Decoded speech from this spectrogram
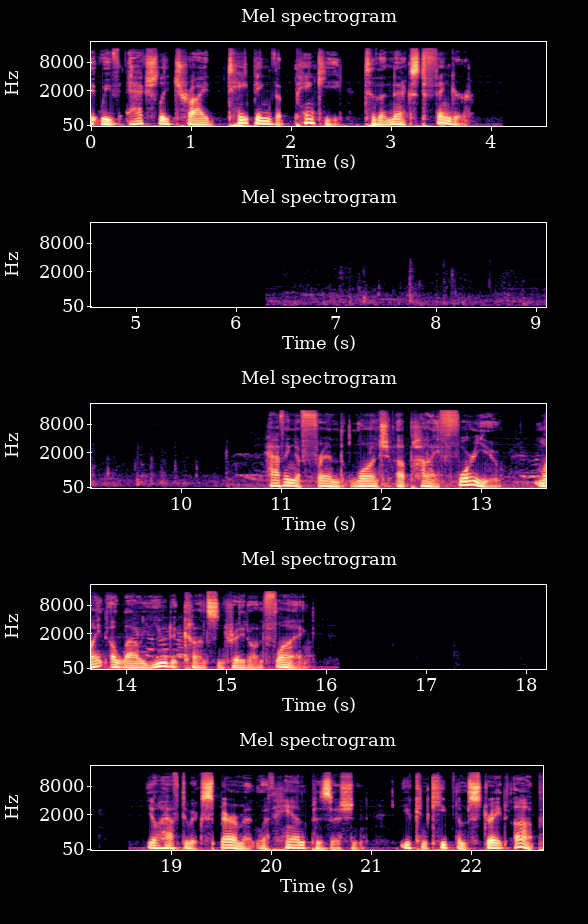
that we've actually tried taping the pinky to the next finger. Having a friend launch up high for you might allow you to concentrate on flying. You'll have to experiment with hand position. You can keep them straight up,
